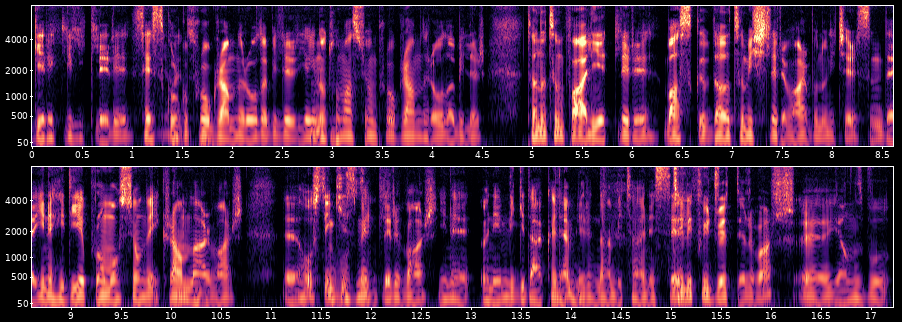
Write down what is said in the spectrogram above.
gereklilikleri, ses kurgu evet. programları olabilir, yayın Hı-hı. otomasyon programları olabilir, tanıtım faaliyetleri, baskı, dağıtım işleri var bunun içerisinde. Yine hediye, promosyon ve ikramlar Hı-hı. var. E, hosting, hosting hizmetleri var. Yine önemli gider kalemlerinden bir tanesi. Telif ücretleri var. E, yalnız bu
